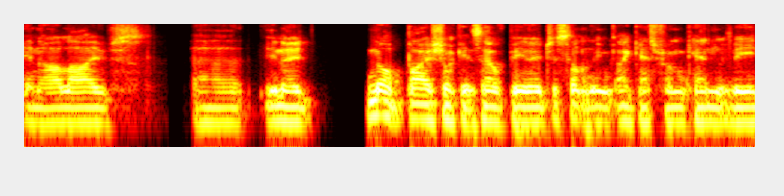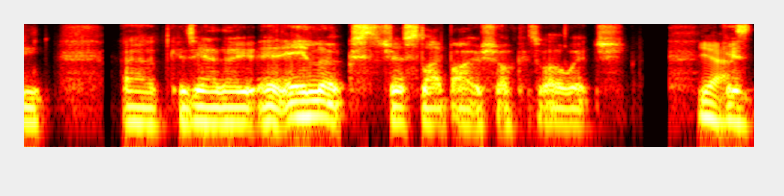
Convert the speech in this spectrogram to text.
in our lives. Uh, you know, not Bioshock itself, but you know, just something I guess from Ken Levine. Because yeah, they, it, it looks just like Bioshock as well, which Yeah, is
